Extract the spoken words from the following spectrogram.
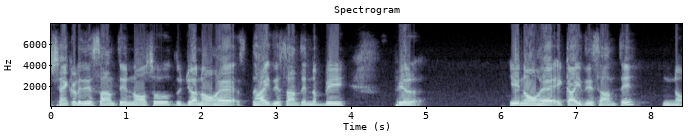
ਸੈਂਕੜੇ ਦੇ ਸਥਾਨ ਤੇ 900 ਦੂਜਾ 9 ਹੈ, ਦਹਾਈ ਦੇ ਸਥਾਨ ਤੇ 90 ਫਿਰ ਇਹ 9 ਹੈ, ਇਕਾਈ ਦੇ ਸਥਾਨ ਤੇ 9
